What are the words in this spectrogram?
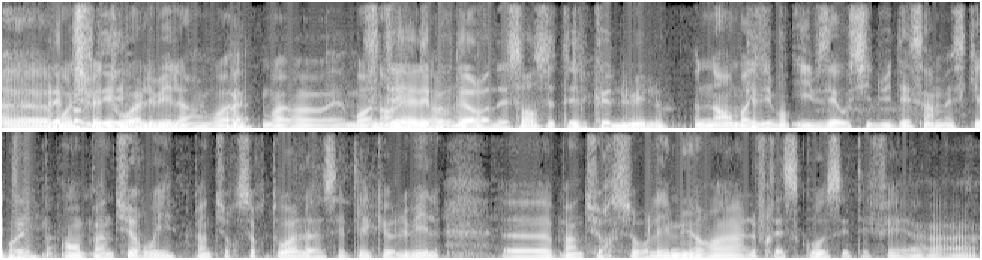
Euh, moi, je fais des- tout à l'huile. hein, Ouais, Ouais. ouais. Bon, c'était à l'époque de la Renaissance, c'était que de l'huile. Non, bah, il, faisait aussi du dessin, mais ce qui était Oui. en peinture, oui. Peinture sur toile, c'était que l'huile. Euh, peinture sur les murs, euh, al fresco, c'était fait à,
